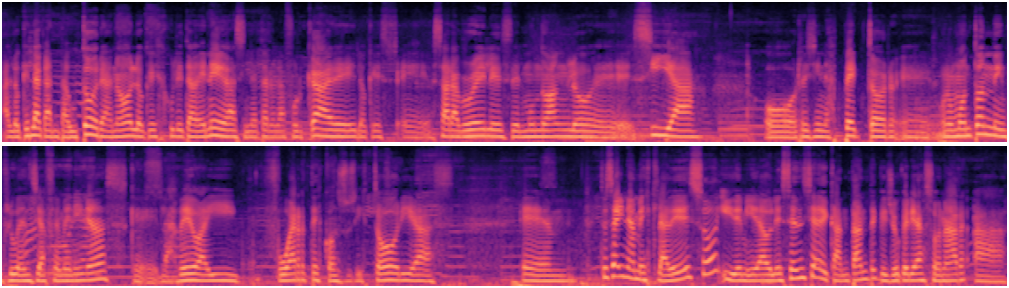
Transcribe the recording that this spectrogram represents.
a lo que es la cantautora, ¿no? Lo que es Julieta Venegas y Natalia Lafourcade, lo que es eh, Sara Bareilles del mundo anglo, eh, Sia o Regina Spector, eh, un montón de influencias femeninas que las veo ahí fuertes con sus historias. Eh, entonces hay una mezcla de eso y de mi adolescencia de cantante que yo quería sonar a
